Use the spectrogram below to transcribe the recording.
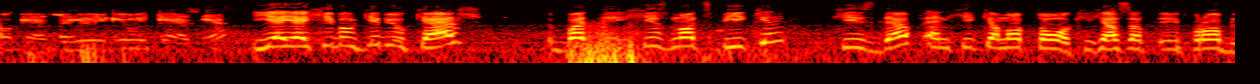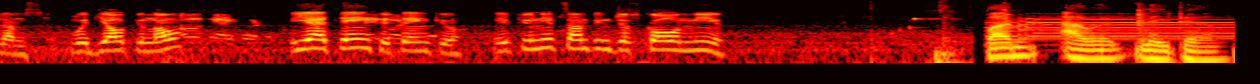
Okay, so he will give me cash, yeah? Yeah, yeah, he will give you cash, but he's not speaking. He's deaf and he cannot talk. He has uh, problems with help, you know. Okay, I got it. Yeah, thank you, thank you. If you need something, just call me. One hour later.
